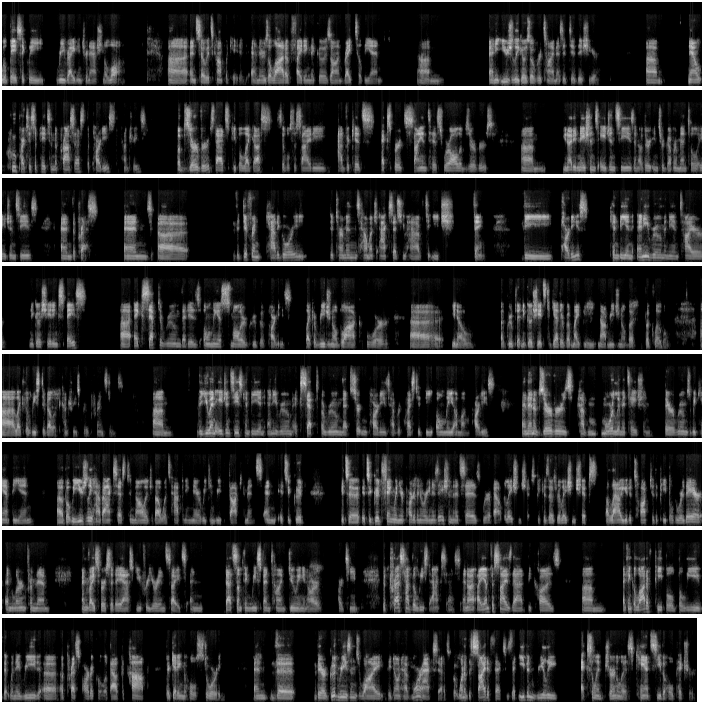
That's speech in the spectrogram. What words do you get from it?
will basically rewrite international law. Uh, and so it's complicated. And there's a lot of fighting that goes on right till the end. Um, and it usually goes over time as it did this year. Um, now, who participates in the process? The parties, the countries. Observers, that's people like us, civil society advocates, experts, scientists, we're all observers. Um, United Nations agencies and other intergovernmental agencies, and the press. And uh, the different category determines how much access you have to each thing. The parties can be in any room in the entire negotiating space, uh, except a room that is only a smaller group of parties, like a regional bloc or, uh, you know, a group that negotiates together but might be not regional but, but global, uh, like the least developed countries group, for instance. Um, the UN agencies can be in any room except a room that certain parties have requested be only among parties. And then observers have more limitation. There are rooms we can't be in, uh, but we usually have access to knowledge about what's happening there. We can read the documents, and it's a good it's a it's a good thing when you're part of an organization that says we're about relationships because those relationships allow you to talk to the people who are there and learn from them and vice versa they ask you for your insights and that's something we spend time doing in our, our team. The press have the least access. And I, I emphasize that because um, I think a lot of people believe that when they read a, a, press article about the COP, they're getting the whole story. And the, there are good reasons why they don't have more access. But one of the side effects is that even really excellent journalists can't see the whole picture.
